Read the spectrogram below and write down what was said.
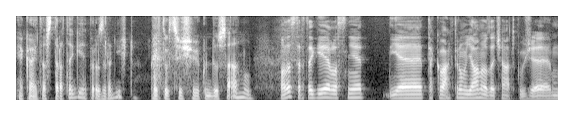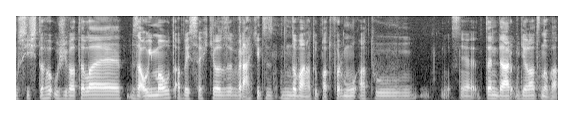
Jaká je ta strategie, prozradíš to? Jak to chceš jako dosáhnout? No, ta strategie vlastně je taková, kterou děláme od začátku, že musíš toho uživatele zaujmout, aby se chtěl vrátit znova na tu platformu a tu, vlastně ten dár udělat znova.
